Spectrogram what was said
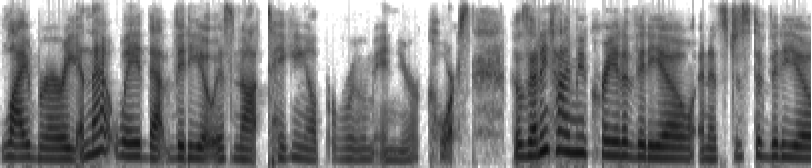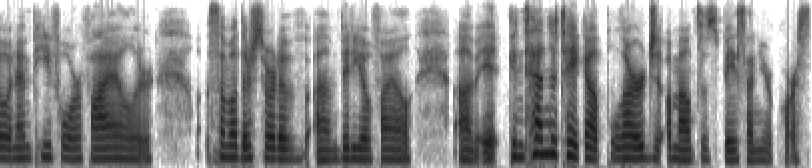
library and that way that video is not taking up room in your course. Because anytime you create a video and it's just a video an mp4 file or some other sort of um, video file um, it can tend to take up large amounts of space on your course.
